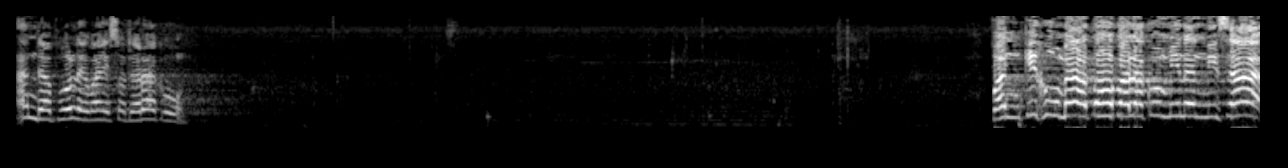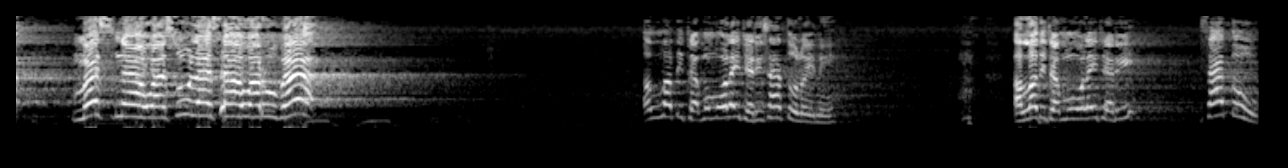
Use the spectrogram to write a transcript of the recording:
Anda boleh wahai saudaraku. Fankihu ma tabalakum minan nisa masna wa sulasa wa ruba. Allah tidak memulai dari satu loh ini. Allah tidak memulai dari satu.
